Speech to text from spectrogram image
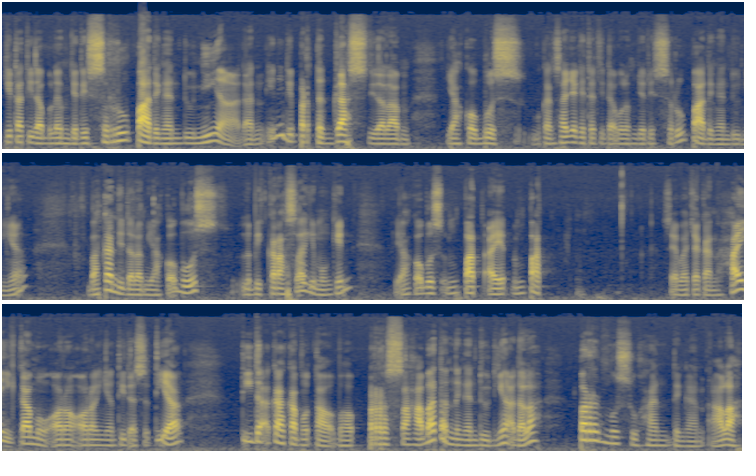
kita tidak boleh menjadi serupa dengan dunia dan ini dipertegas di dalam Yakobus. Bukan saja kita tidak boleh menjadi serupa dengan dunia, bahkan di dalam Yakobus lebih keras lagi mungkin Yakobus 4 ayat 4. Saya bacakan, "Hai kamu orang-orang yang tidak setia, tidakkah kamu tahu bahwa persahabatan dengan dunia adalah permusuhan dengan Allah?"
